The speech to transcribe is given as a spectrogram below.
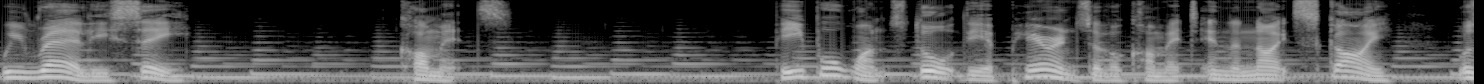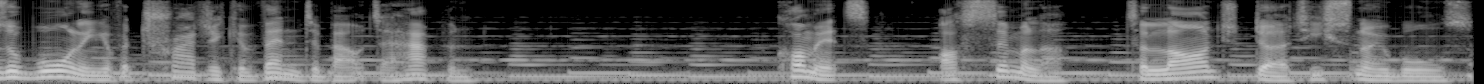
we rarely see. Comets. People once thought the appearance of a comet in the night sky was a warning of a tragic event about to happen. Comets are similar to large dirty snowballs,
